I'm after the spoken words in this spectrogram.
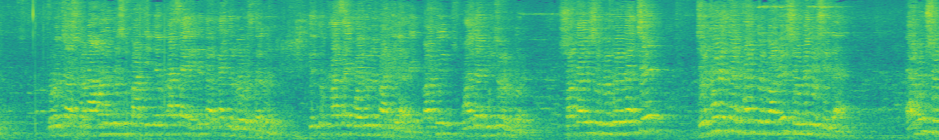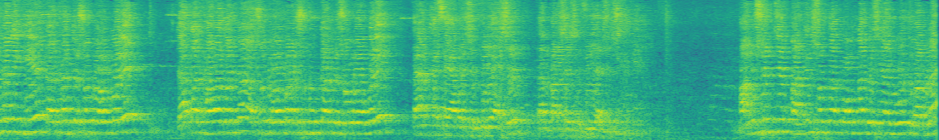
যেখানে তার খাদ্য পাবে গিয়ে তার খাদ্য সংগ্রহ করে তার খাওয়া দরকার সংগ্রহ করার সুযোগ থাকলে সংগ্রহ করে, তার খাঁচায় আবার সে ফিরে আসে, তার বাসায় সে ফিরে আসে। মানুষের যে পাখির সংখ্যা কম না, বেশি আমি বলতে পারব না।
